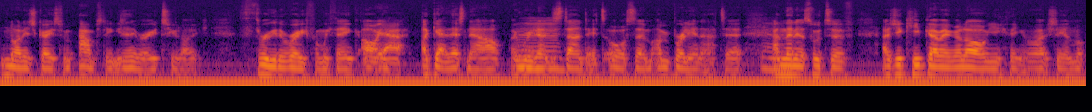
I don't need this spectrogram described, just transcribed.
knowledge goes from absolutely zero to like through the roof and we think, oh yeah, I get this now. I really Mm. understand it. It's awesome. I'm brilliant at it. Mm. And then it sort of as you keep going along, you think, oh, actually, I'm not.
